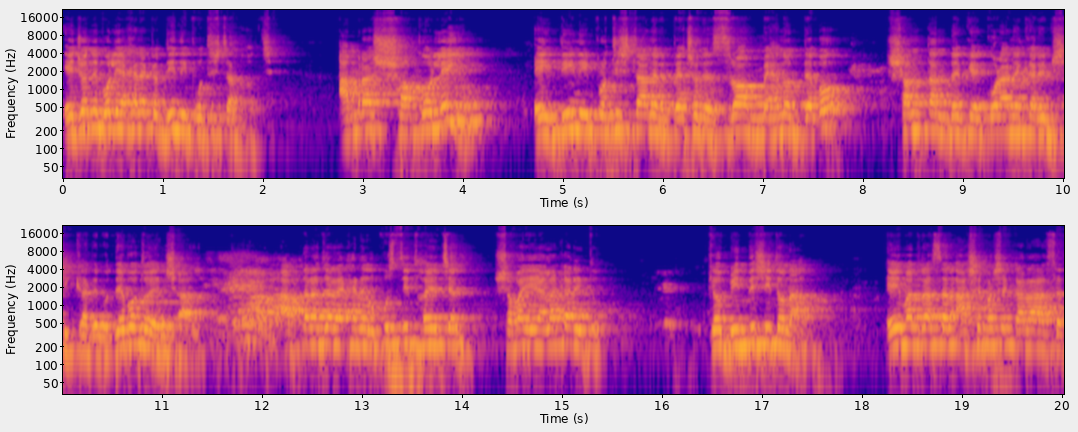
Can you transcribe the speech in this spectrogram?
এই জন্য বলি, এখানে একটা দিনই প্রতিষ্ঠান হচ্ছে। আমরা সকলেই এই দিনই প্রতিষ্ঠানের পেছনে শ্রম, মেহনত দেব, সন্তানদেরকে কোরআনে কারিম শিক্ষা দেব দেব তো ইনশাআল্লাহ। আপনারা যারা এখানে উপস্থিত হয়েছেন, সবাই এই এলাকারই তো। কেউ বিন্দিসিত না। এই মাদ্রাসার আশেপাশে কারা আছেন?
